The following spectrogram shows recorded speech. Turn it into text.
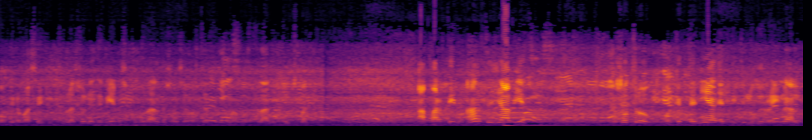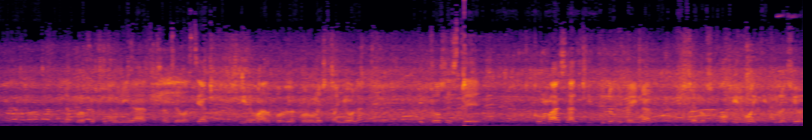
confirmación y titulaciones de bienes comunales de San Sebastián de y Tuxpan a partir, antes ya había, nosotros, porque tenía el título virreinal, la propia comunidad de San Sebastián, firmado por la corona española, entonces este, con base al título virreinal se nos confirmó en titulación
